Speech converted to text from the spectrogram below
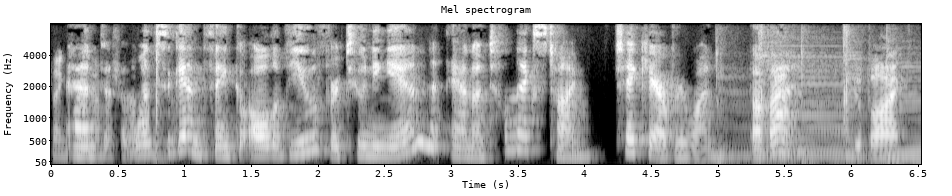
Thank and you so once again, thank all of you for tuning in. And until next time, take care, everyone. Bye bye. Goodbye.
